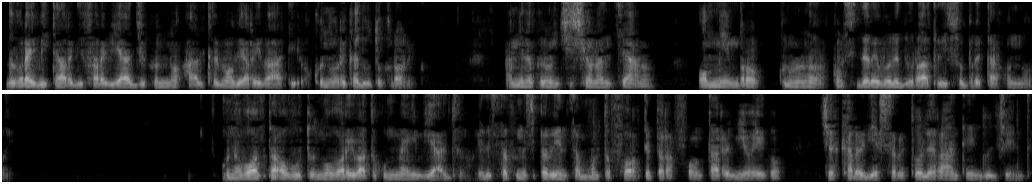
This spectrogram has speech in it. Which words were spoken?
dovrei evitare di fare viaggi con altri nuovi arrivati o con un ricaduto cronico, a meno che non ci sia un anziano o un membro con una considerevole durata di sobrietà con noi. Una volta ho avuto un nuovo arrivato con me in viaggio ed è stata un'esperienza molto forte per affrontare il mio ego e cercare di essere tollerante e indulgente.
